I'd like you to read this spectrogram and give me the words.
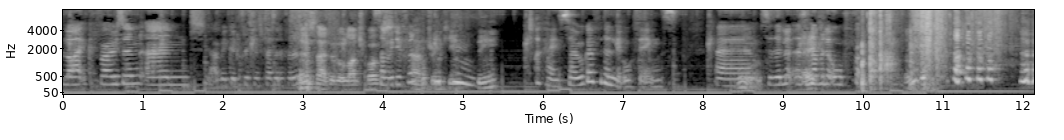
like Frozen, and that'd be a good Christmas present for them. Yes, and a little lunchbox. Something different. And drinky thingy. Okay, so we'll go for the little things. Um, so the, there's Egg. another little. Fr-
